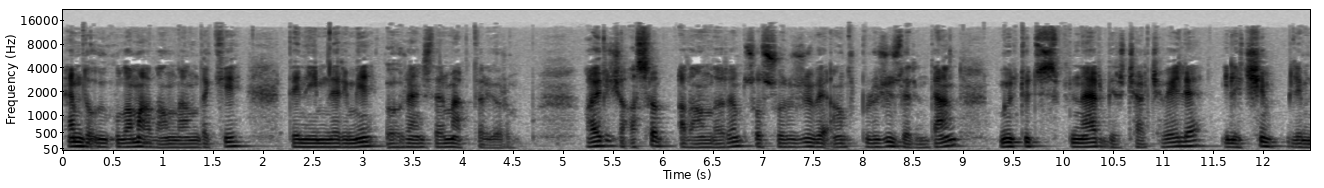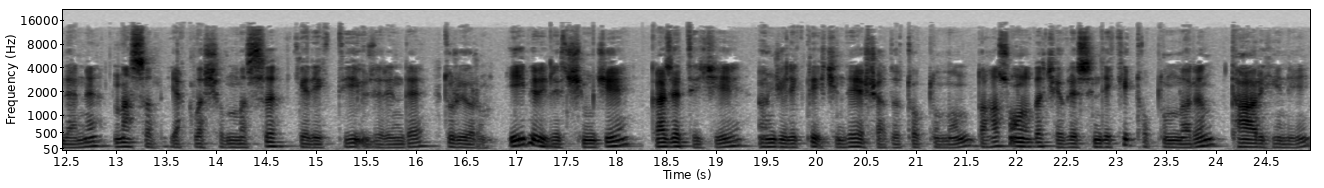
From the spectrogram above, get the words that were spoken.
hem de uygulama alanlarındaki deneyimlerimi öğrencilerime aktarıyorum. Ayrıca asıl alanlarım sosyoloji ve antropoloji üzerinden multidisipliner bir çerçeveyle iletişim bilimlerine nasıl yaklaşılması gerektiği üzerinde duruyorum. İyi bir iletişimci, gazeteci öncelikle içinde yaşadığı toplumun, daha sonra da çevresindeki toplumların tarihini,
